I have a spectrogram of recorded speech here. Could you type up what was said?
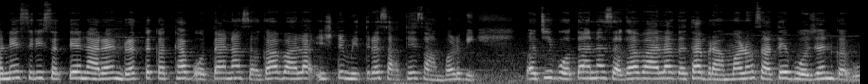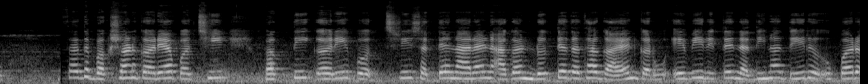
અને શ્રી સત્યનારાયણ વ્રત કથા પોતાના સગાવાલા ઇષ્ટમિત્ર સાથે સાંભળવી. પછી પોતાના સગાવાલા તથા બ્રાહ્મણો સાથે ભોજન કરવું. સદ ભક્ષણ કર્યા પછી ભક્તિ કરી શ્રી સત્યનારાયણ આગળ નૃત્ય તથા ગાયન કરવું. એવી રીતે નદીના તીર ઉપર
